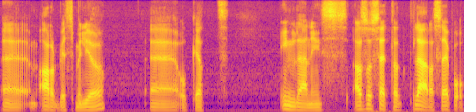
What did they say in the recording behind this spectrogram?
eh, arbetsmiljö eh, och att inlärnings, alltså sätt att lära sig på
